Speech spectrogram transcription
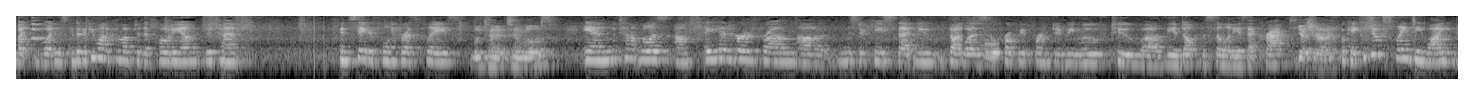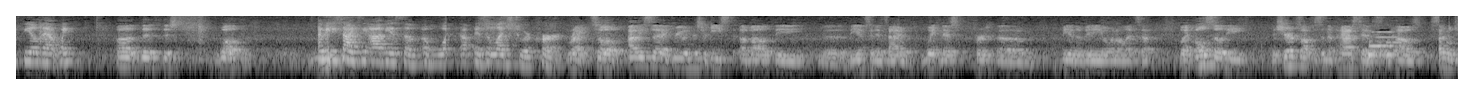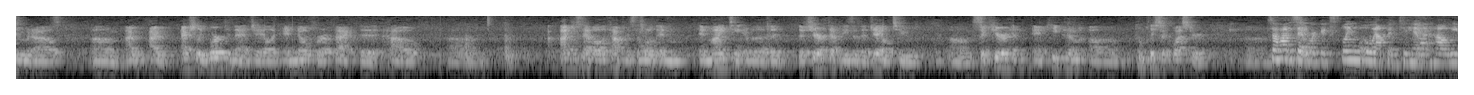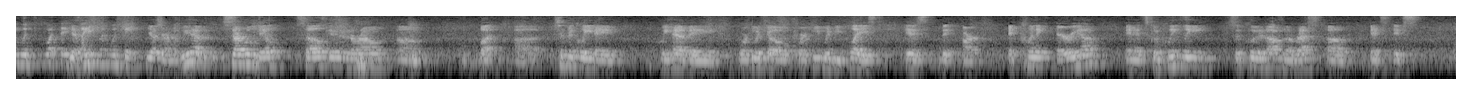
what, what is considered. If you want to come up to the podium, Lieutenant, and state your full name for us, please. Lieutenant Tim Willis. And Lieutenant Willis, um, I had heard from uh, Mr. Keast that you thought it was appropriate for him to be moved to uh, the adult facility. Is that correct? Yes, Your Honor. Okay, could you explain to me why you feel that way? Uh, the, this, well, I mean, besides the obvious of, of what uh, is alleged to occur. Right. So obviously, I agree with Mr. Keast about the the, the incidents I've witnessed for, um, via the video and all that stuff. But also, the the sheriff's office in the past has housed several juveniles. Um, I, I've actually worked in that jail and, and know for a fact that how um, I just have all the confidence in the world in, in my team, or the, the, the sheriff deputies at the jail to um, secure him and keep him um, completely sequestered. Um, So how does that work? Explain what would happen to him and how he would, what the Yeah, we- placement would be. Yes, Your Honor. We have several jail cells in and around, um, but uh, typically a we have a where he would go, where he would be placed is the, our a clinic area, and it's completely secluded off from the rest of it's it's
